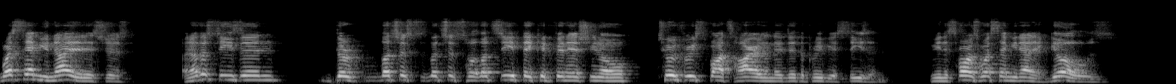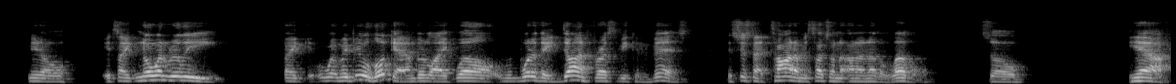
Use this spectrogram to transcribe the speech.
West Ham United is just another season. They're let's just let's just let's see if they can finish, you know, two or three spots higher than they did the previous season. I mean, as far as West Ham United goes, you know, it's like no one really like when, when people look at them, they're like, well, what have they done for us to be convinced? It's just that Tottenham is such on, on another level. So, yeah,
